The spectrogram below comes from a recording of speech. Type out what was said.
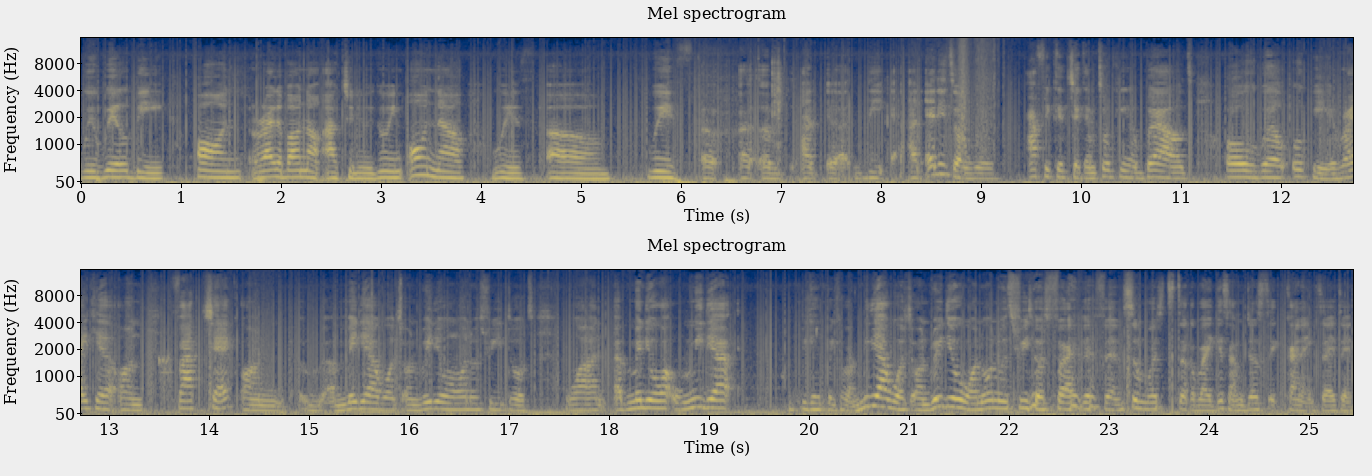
we will be on right about now. Actually, we're going on now with um, with uh, uh, um, uh, the an editor with Africa Check. I'm talking about Allwell Okpi right here on Fact Check on uh, Media Watch on Radio 103.1 uh, Media Media Media Watch on Radio 103.5 FM. So much to talk about. I guess I'm just uh, kind of excited.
